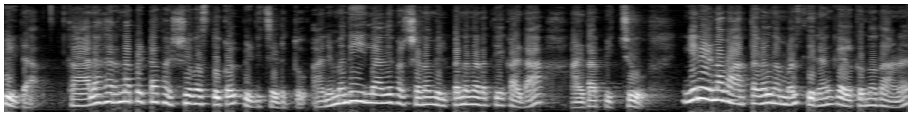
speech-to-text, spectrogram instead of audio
പിഴ. കാലഹരണപ്പെട്ട ഭക്ഷ്യവസ്തുക്കൾ പിടിച്ചെടുത്തു. അനുമതിയില്ലാതെ ഭക്ഷണം വിൽപ്പന നടത്തിയ കട അടപ്പിച്ചു. ഇങ്ങനെയുള്ള വാർത്തകൾ നമ്മൾ സ്ഥിരം കേൾക്കുന്നതാണ്.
